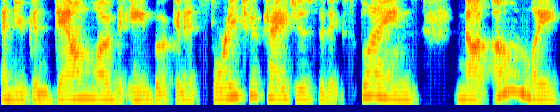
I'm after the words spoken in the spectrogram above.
and you can download the ebook and it's 42 pages that explains not only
